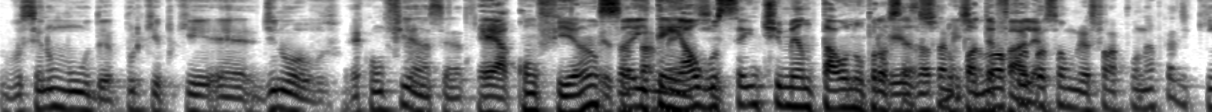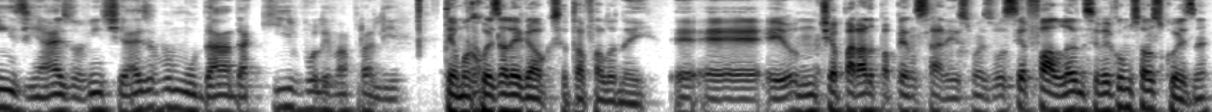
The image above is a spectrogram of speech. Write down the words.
você não muda. Por quê? Porque, é, de novo, é confiança. Né? É a confiança Exatamente. e tem algo sentimental no processo. Exatamente. Não pode ter falha. para sua mulher, você fala, pô, não é por causa de 15 reais ou 20 reais, eu vou mudar daqui e vou levar para ali. Tem uma então, coisa legal que você está falando aí. É, é, eu não tinha parado para pensar nisso, mas você falando, você vê como são as coisas, né?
